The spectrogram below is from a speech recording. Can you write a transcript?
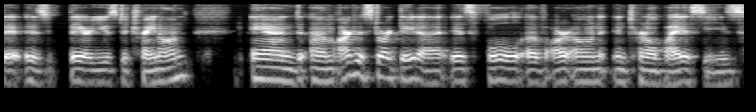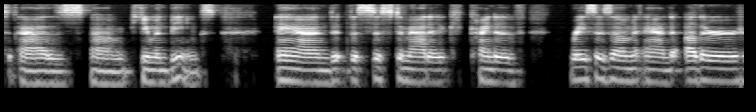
that is they are used to train on. And um, our historic data is full of our own internal biases as um, human beings. And the systematic kind of racism and other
